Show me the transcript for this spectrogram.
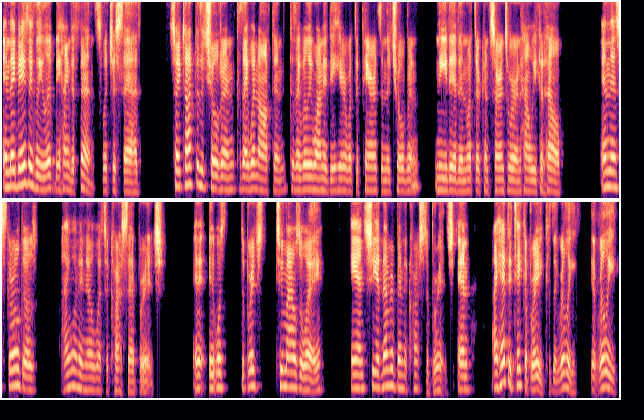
and they basically live behind a fence, which is sad. So I talked to the children because I went often because I really wanted to hear what the parents and the children needed and what their concerns were and how we could help. And this girl goes, I want to know what's across that bridge. And it, it was the bridge two miles away. And she had never been across the bridge. And I had to take a break because it really, it really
